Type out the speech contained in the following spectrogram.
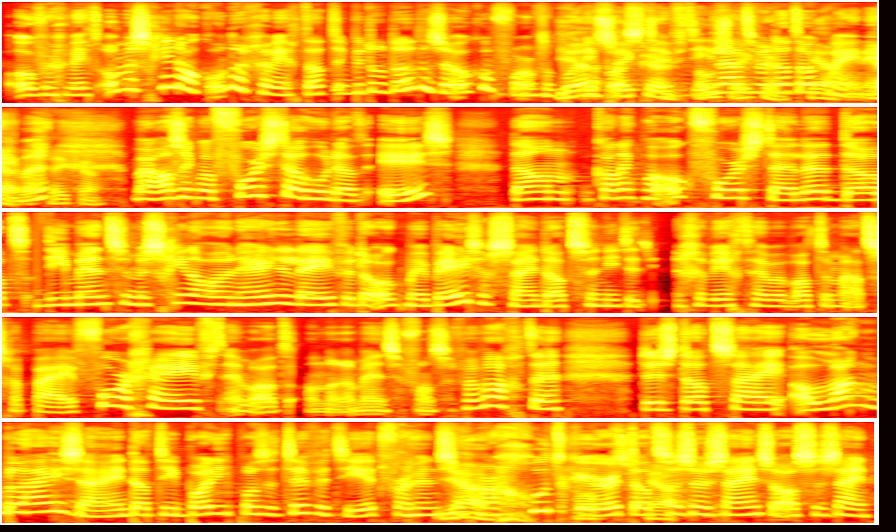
overgewicht, of misschien ook ondergewicht, dat, ik bedoel, dat is ook een vorm van body ja positivity. Oh, Laten we dat ook Ja, meenemen. Ja. Maar als ik me voorstel hoe dat is, dan kan ik me ook voorstellen dat die mensen misschien al hun hele leven er ook mee bezig zijn dat ze niet het gewicht hebben wat de maatschappij voorgeeft en wat andere mensen van ze verwachten. Dus dat zij al lang blij zijn dat die body positivity het voor hun zeg maar goedkeurt klopt, dat ze zo zijn zoals ze zijn.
